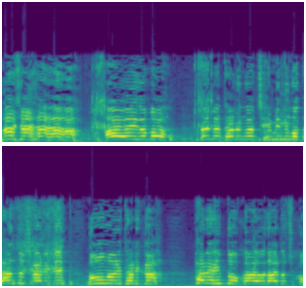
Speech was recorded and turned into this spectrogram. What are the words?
야야야야. 아 이거 뭐 썰매 타는 거 재밌는 것도 한두 시간이지. 너무 많이 타니까 팔에 힘도 없고 아유, 날도 춥고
